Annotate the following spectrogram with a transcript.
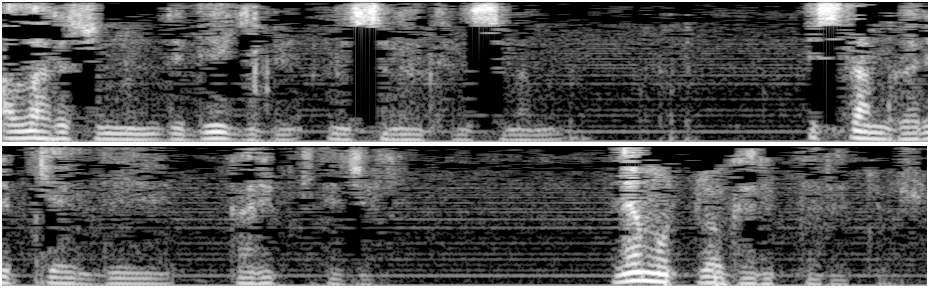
Allah Resulü'nün dediği gibi Aleyhisselatü Vesselam'ın İslam garip geldi, garip gidecek. Ne mutlu gariplere diyor.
